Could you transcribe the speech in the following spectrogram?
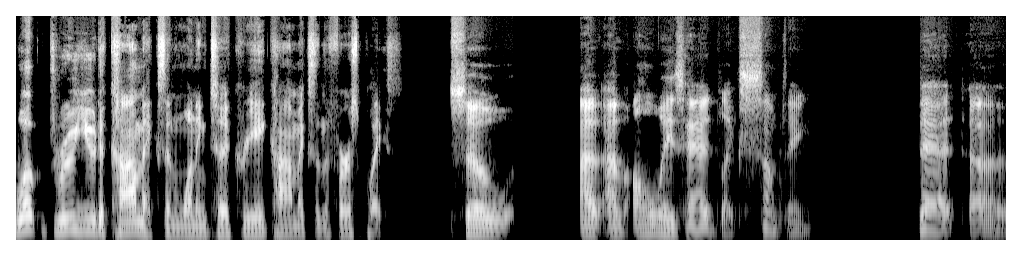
what drew you to comics and wanting to create comics in the first place? So I, I've always had like something that uh,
